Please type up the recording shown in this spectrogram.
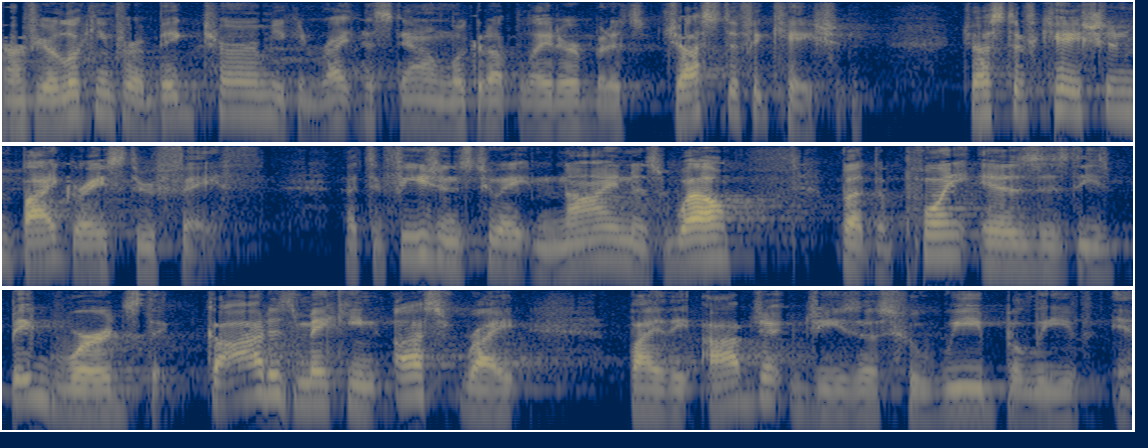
Now, if you're looking for a big term, you can write this down, look it up later, but it's justification. Justification by grace through faith. That's Ephesians 2 8 and 9 as well. But the point is, is these big words that God is making us right by the object Jesus who we believe in.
